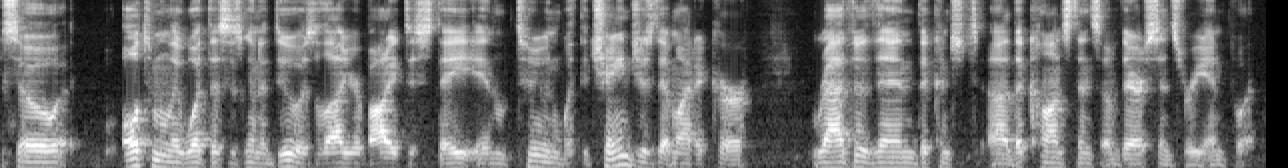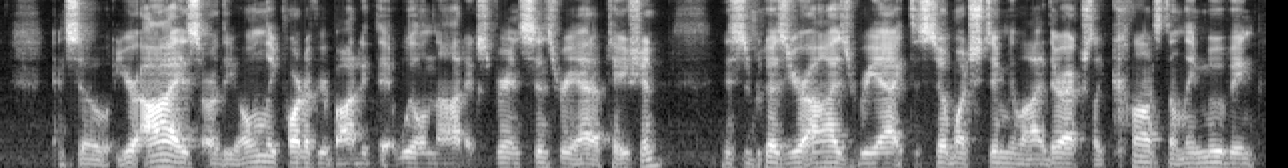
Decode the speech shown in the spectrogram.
So ultimately what this is going to do is allow your body to stay in tune with the changes that might occur rather than the, uh, the constants of their sensory input. And so your eyes are the only part of your body that will not experience sensory adaptation this is because your eyes react to so much stimuli. They're actually constantly moving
